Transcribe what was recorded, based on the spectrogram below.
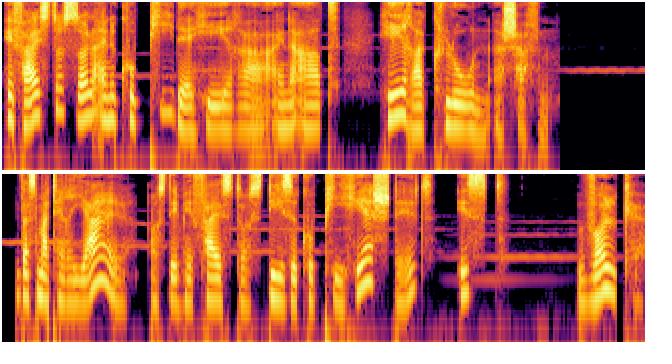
Hephaistos soll eine Kopie der Hera, eine Art Heraklon erschaffen. Das Material, aus dem Hephaistos diese Kopie herstellt, ist Wolke.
